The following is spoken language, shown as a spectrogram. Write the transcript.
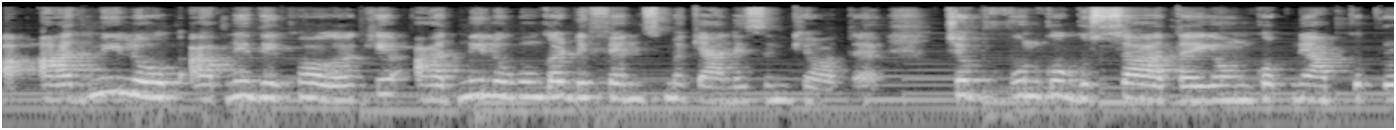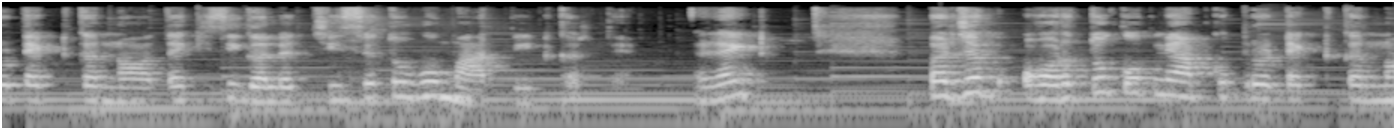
आदमी लोग, आपने देखा होगा कि आदमी लोगों का डिफेंस मैकेनिज्म क्या होता है? जब उनको गुस्सा आता है या उनको अपने आप को प्रोटेक्ट करना होता है किसी गलत चीज़ से तो वो मारपीट करते हैं राइट पर जब औरतों को अपने आप को प्रोटेक्ट करना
